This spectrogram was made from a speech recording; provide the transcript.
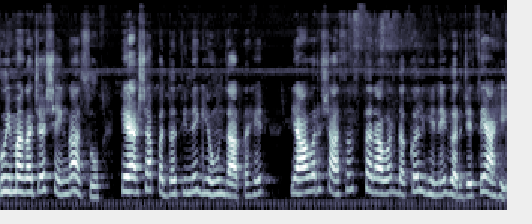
भुईमुगाच्या शेंगा असो हे अशा पद्धतीने घेऊन जात आहेत. यावर शासन स्तरावर दखल घेणे गरजेचे आहे.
